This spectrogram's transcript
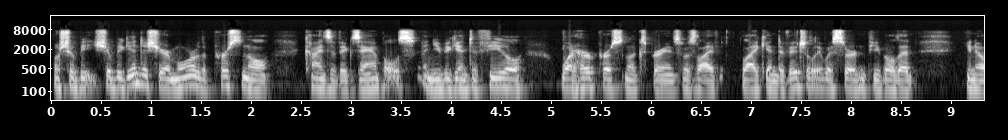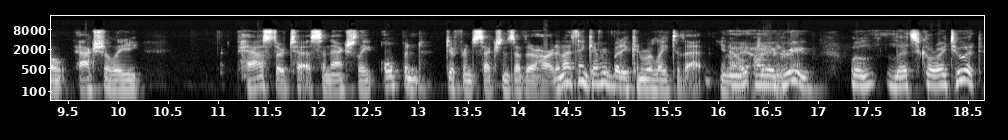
Well, she'll be she'll begin to share more of the personal kinds of examples, and you begin to feel what her personal experience was like like individually with certain people that, you know, actually passed their tests and actually opened different sections of their heart. And I think everybody can relate to that. You know, I, I agree. That. Well, let's go right to it.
